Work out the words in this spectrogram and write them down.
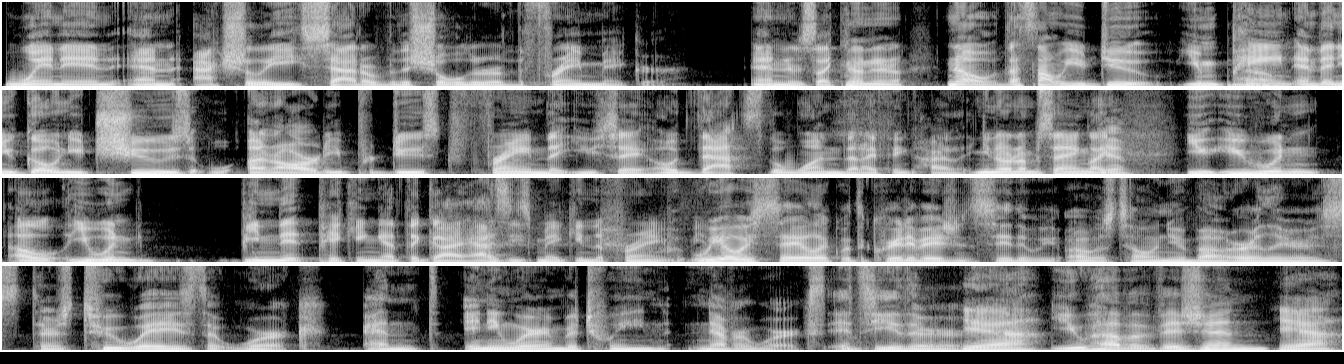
went in and actually sat over the shoulder of the frame maker and it was like, no, no, no, no, that's not what you do. You paint and then you go and you choose an already produced frame that you say, oh, that's the one that I think highlight. You know what I'm saying? Like Yeah. you you wouldn't uh, you wouldn't be nitpicking at the guy as he's making the frame. We know? always say, like with the creative agency that we I was telling you about earlier, is there's two ways that work, and anywhere in between never works. It's either Yeah. you have a vision, Yeah.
